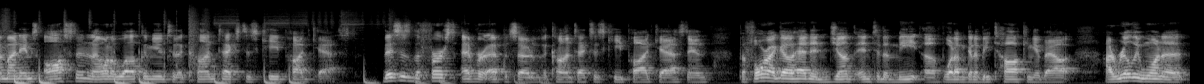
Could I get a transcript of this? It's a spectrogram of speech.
Hi, my name's Austin, and I want to welcome you to the Context is Key podcast. This is the first ever episode of the Context is Key podcast, and before I go ahead and jump into the meat of what I'm going to be talking about, I really want to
